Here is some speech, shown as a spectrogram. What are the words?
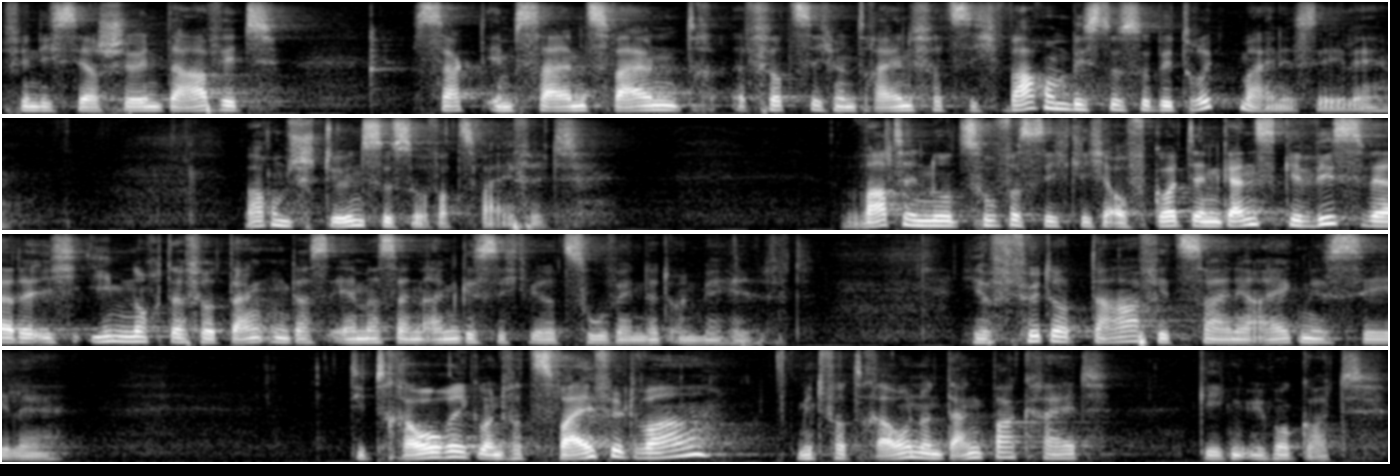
finde ich sehr schön. David sagt im Psalm 42 und 43, warum bist du so bedrückt, meine Seele? Warum stöhnst du so verzweifelt? Warte nur zuversichtlich auf Gott, denn ganz gewiss werde ich ihm noch dafür danken, dass er mir sein Angesicht wieder zuwendet und mir hilft. Hier füttert David seine eigene Seele, die traurig und verzweifelt war mit Vertrauen und Dankbarkeit gegenüber Gott.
